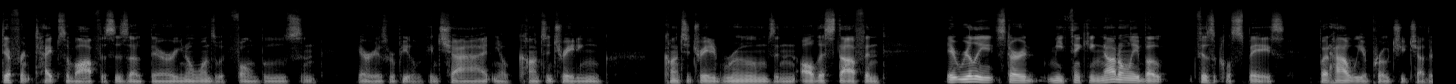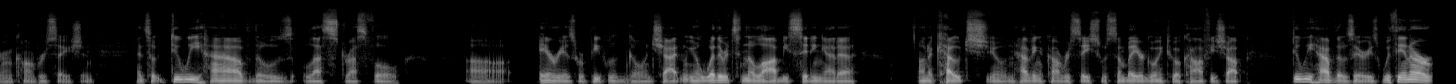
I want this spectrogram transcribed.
different types of offices out there, you know, ones with phone booths and areas where people can chat, you know, concentrating, concentrated rooms and all this stuff. And it really started me thinking not only about physical space, but how we approach each other in conversation. And so, do we have those less stressful uh, areas where people can go and chat? You know, whether it's in the lobby, sitting at a on a couch, you know, and having a conversation with somebody, or going to a coffee shop. Do we have those areas within our,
